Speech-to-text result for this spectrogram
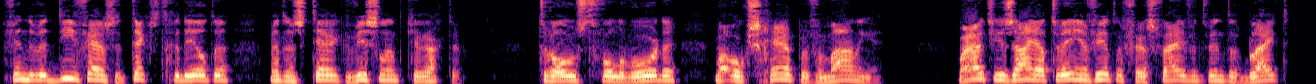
vinden we diverse tekstgedeelten met een sterk wisselend karakter. Troostvolle woorden, maar ook scherpe vermaningen. Maar uit Jesaja 42 vers 25 blijkt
